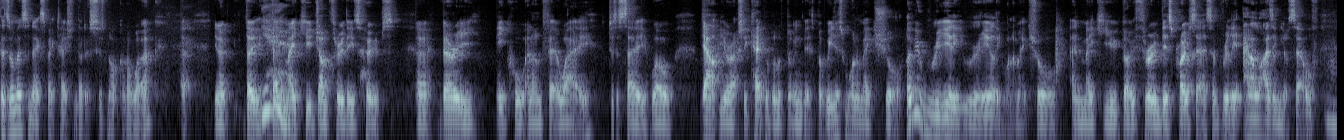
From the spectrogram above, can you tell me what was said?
there's almost an expectation that it's just not going to work. That, you know, they Yeah. they make you jump through these hoops in a very equal and unfair way, just to say, well, doubt you're actually capable of doing this, but we just want to make sure. Like we really, really want to make sure and make you go through this process of really analyzing yourself, mm.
